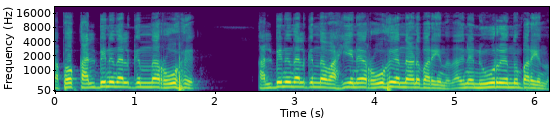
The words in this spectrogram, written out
അപ്പോൾ കൽബിന് നൽകുന്ന റൂഹ് കൽബിന് നൽകുന്ന വഹീനെ റൂഹ് എന്നാണ് പറയുന്നത്. അതിനെ നൂറ് എന്നും പറയുന്നു.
